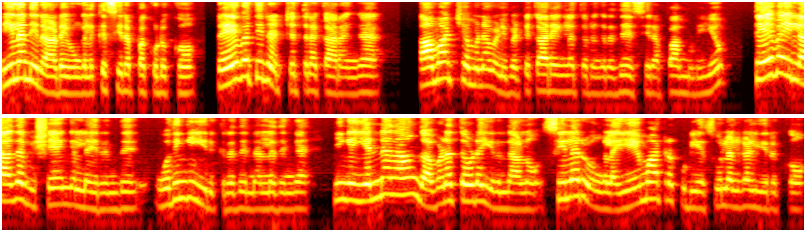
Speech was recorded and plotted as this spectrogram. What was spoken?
நீல நிற ஆடை உங்களுக்கு சிறப்பை கொடுக்கும். ரேவதி நட்சத்திரக்காரங்க காமாட்சி அம்மனை வழிபட்டு காரியங்களை தொடங்குறது சிறப்பா முடியும். தேவையில்லாத விஷயங்கள்ல இருந்து ஒதுங்கி இருக்கிறது நல்லதுங்க. நீங்க என்னதான் கவனத்தோட இருந்தாலும் சிலர் உங்களை ஏமாற்றக்கூடிய சூழல்கள் இருக்கும்.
